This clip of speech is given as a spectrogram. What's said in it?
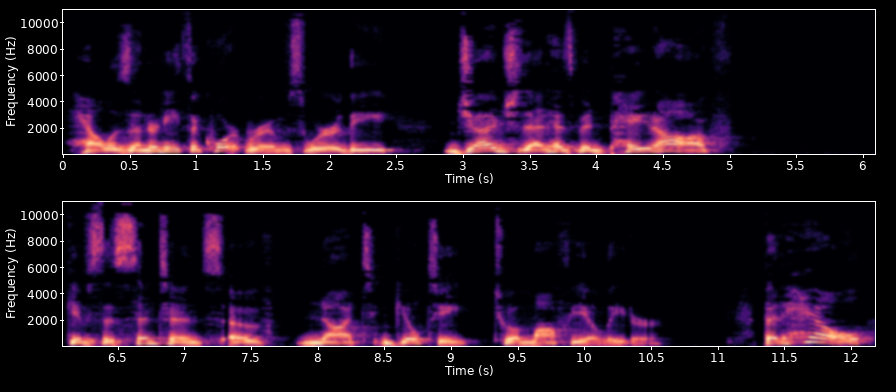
Hell is underneath the courtrooms where the judge that has been paid off gives the sentence of not guilty to a mafia leader. But hell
